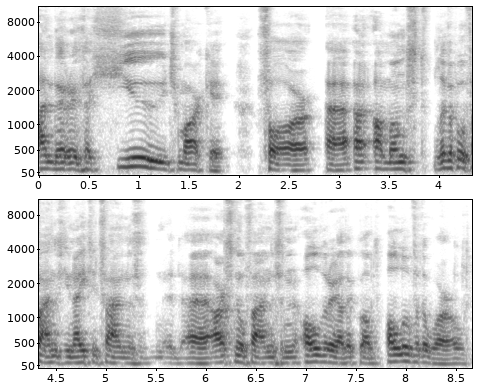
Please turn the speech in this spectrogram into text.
And there is a huge market for, uh, amongst Liverpool fans, United fans, uh, Arsenal fans, and all the other clubs all over the world,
